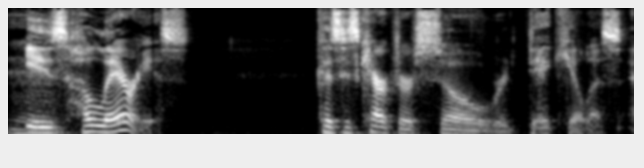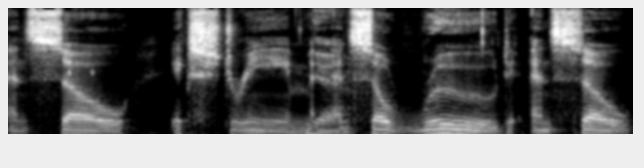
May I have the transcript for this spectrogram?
Mm. is hilarious because his character is so ridiculous and so extreme Yeah. and so rude and so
